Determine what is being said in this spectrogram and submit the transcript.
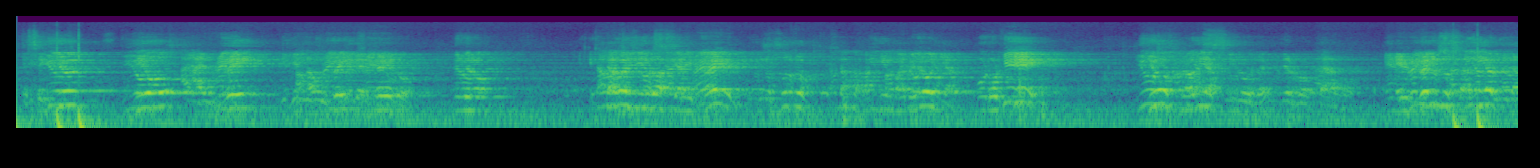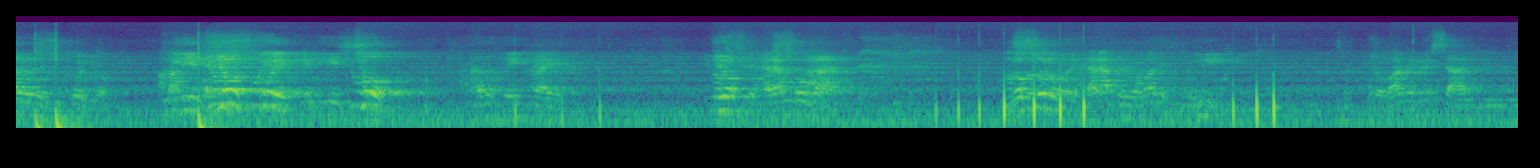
Ezequiel vio al rey, a un rey guerrero, pero estaba yendo hacia Israel y nosotros estamos aquí en Babilonia. ¿Por qué? Dios no había sido de- derrotado. El rey no se había olvidado de su pueblo. Más bien, Dios fue el que echó a los de Israel. Dios dejará su hogar. No solo lo dejará, pero lo va a destruir. Pero va a regresar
